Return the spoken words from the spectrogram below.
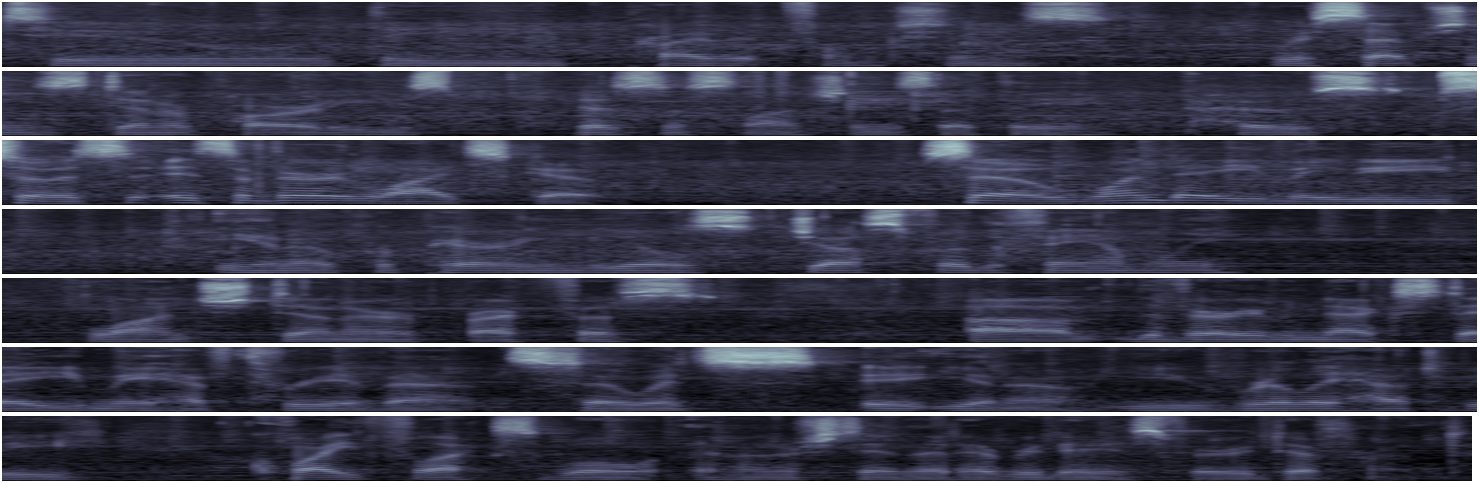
to the private functions receptions, dinner parties, business luncheons that they host. So it's, it's a very wide scope. So one day you may be, you know, preparing meals just for the family, lunch, dinner, breakfast. Um, the very next day you may have three events. So it's, it, you know, you really have to be quite flexible and understand that every day is very different.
